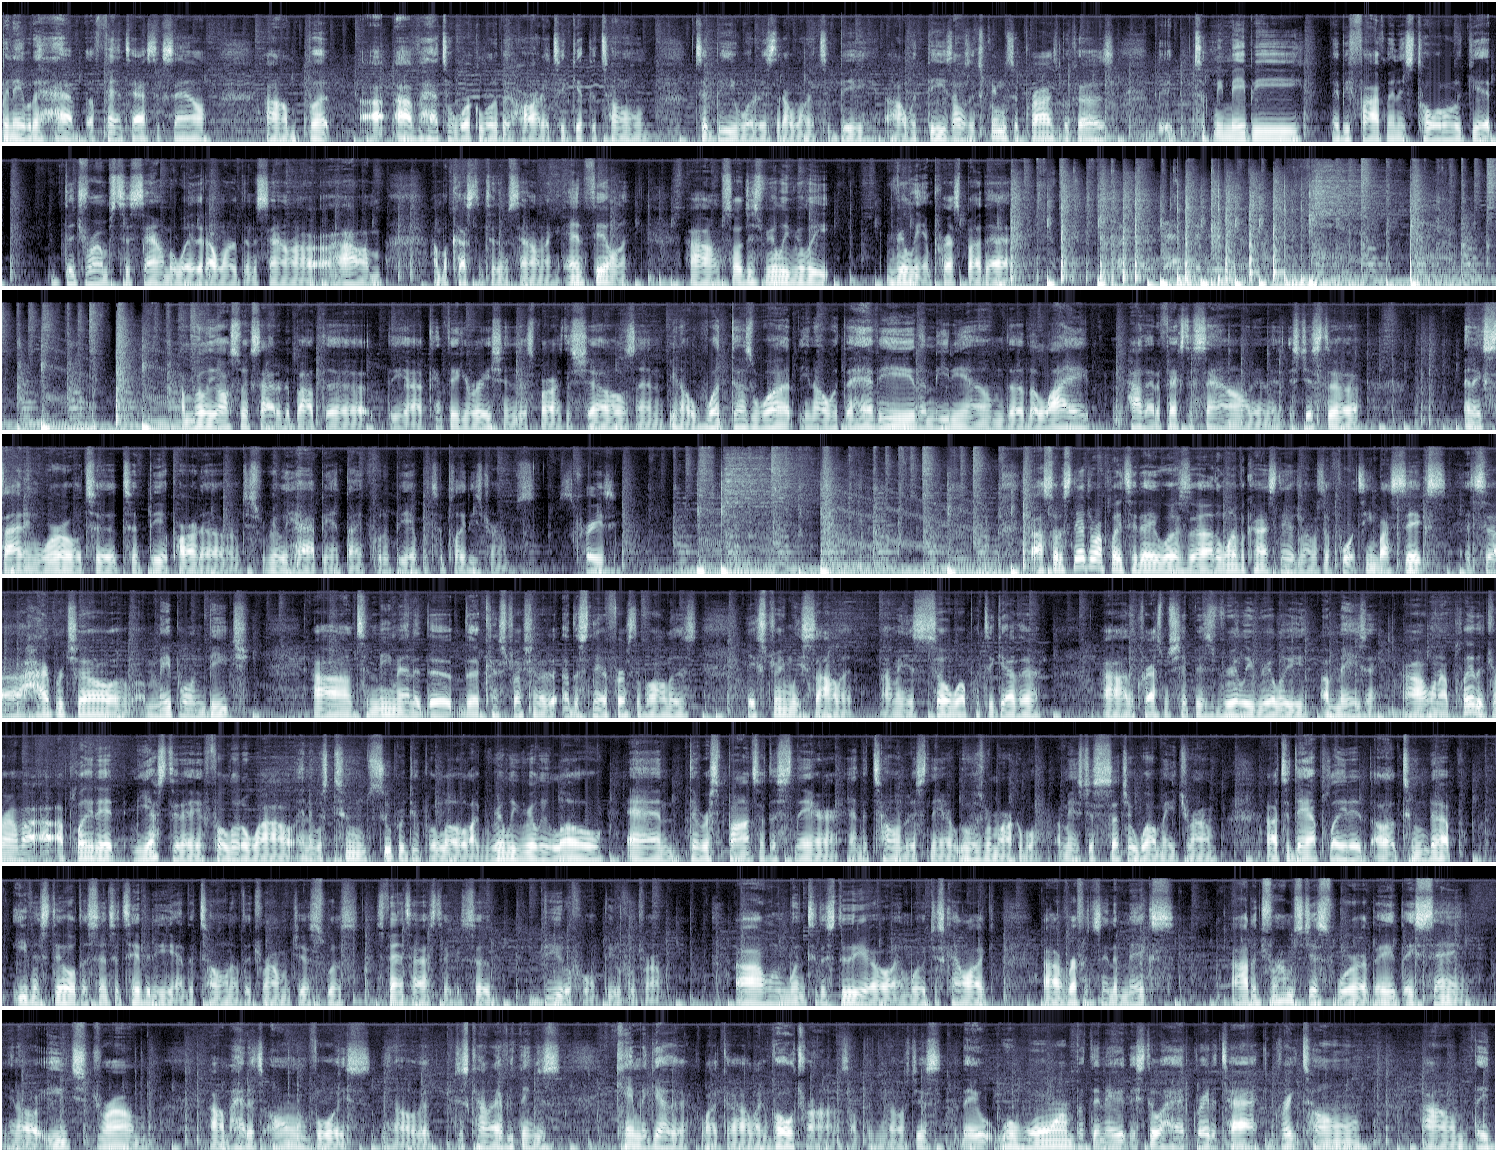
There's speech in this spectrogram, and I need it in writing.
been able to have a fantastic sound, um, but I, have had to work a little bit harder to get the tone to be what it is that I want it to be. Uh, with these, I was extremely surprised because it took me maybe maybe five minutes total to get the drums to sound the way that I wanted them to sound or, or how I'm, I'm accustomed to them sounding and feeling. Um, so just really, really, really impressed by that. I'm really also excited about the the uh, configurations as far as the shells and you know what does what you know with the heavy, the medium, the the light, how that affects the sound, and it's just a an exciting world to to be a part of. I'm just really happy and thankful to be able to play these drums. It's crazy. Uh, so the snare drum I played today was uh, the one-of-a-kind snare drum. It's a 14 by 6. It's a hybrid shell of, maple and beech. Uh, to me, man, the, the construction of the, of the snare, first of all, is extremely solid. I mean, it's so well put together. Uh, the craftsmanship is really, really amazing. Uh, when I play the drum, I, I, played it yesterday for a little while and it was tuned super duper low, like really, really low. And the response of the snare and the tone of the snare was remarkable. I mean, it's just such a well-made drum. Uh, today I played it uh, tuned up. Even still, the sensitivity and the tone of the drum just was it's fantastic. It's a beautiful, beautiful drum. Uh, when we went to the studio and we are just kind of like, uh, referencing the mix. Uh, the drums just were, they, they sang, you know, each drum um, had its own voice, you know, that just kind of everything just came together like uh, like Voltron or something, you know, it's just, they were warm, but then they, they still had great attack, great tone. Um, they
